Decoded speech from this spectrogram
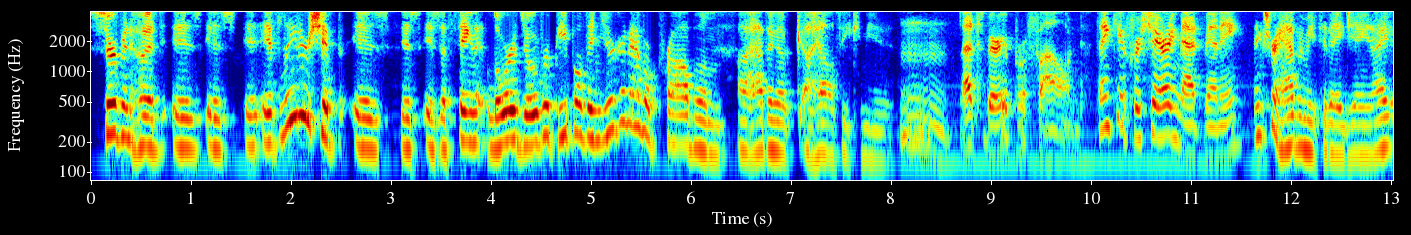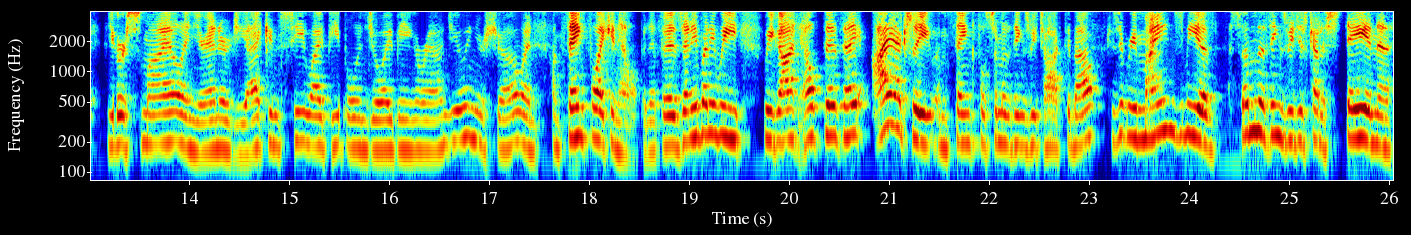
servanthood is is if leadership is is is a thing that lords over people, then you're going to have a problem uh, having a, a, healthy community. Mm, that's very profound. Thank you for sharing that, Vinny. Thanks for having me today, Jane. I your smile and your energy, I can see why people enjoy being around you and your show, and I'm thankful I can help. And if there's anybody we we got help today, I actually am thankful some of the things we talked about because it reminds me of some of the things we just got to stay in the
